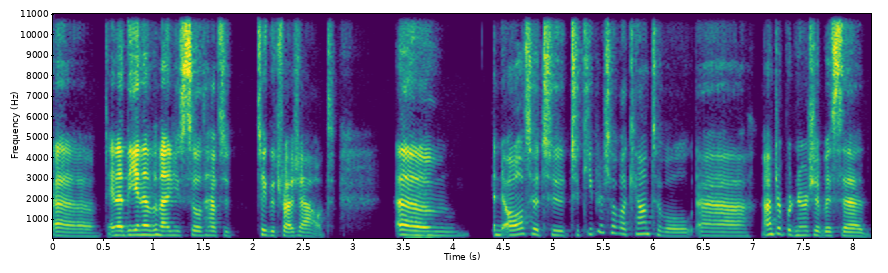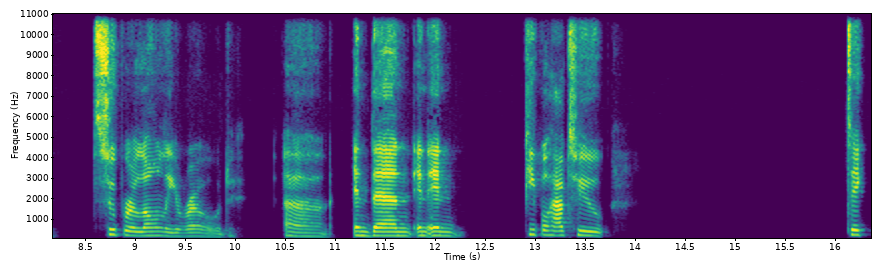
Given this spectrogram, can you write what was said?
uh, and at the end of the night you still have to take the trash out mm-hmm. um, mm-hmm. and also to to keep yourself accountable uh, entrepreneurship is a super lonely road uh, and then and, and people have to take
